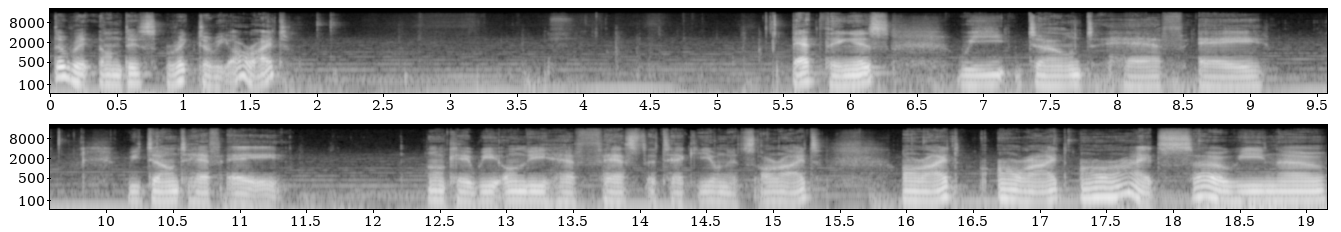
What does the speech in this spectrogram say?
the on this victory. All right. Bad thing is, we don't have a. We don't have a. Okay, we only have fast attack units. All right. Alright, alright, alright. So we now,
